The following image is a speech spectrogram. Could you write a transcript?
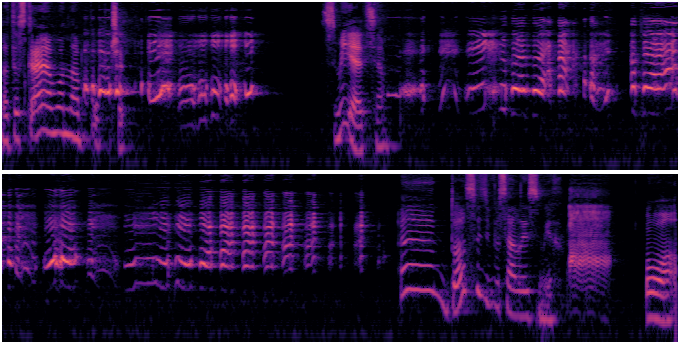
Натискаємо на пупчик. Сміється. Е, досить веселий сміх. О.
